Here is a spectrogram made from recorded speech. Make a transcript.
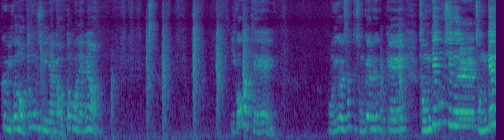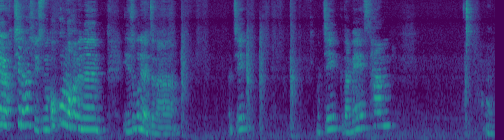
그럼 이건 어떤 공식이냐면 어떤 거냐면 이거 같아. 어, 이걸 살짝 전개를 해볼게. 전개 공식을 전개를 확실히 할 수 있으면 거꾸로 하면은 인수분해가 있잖아. 맞지? 맞지? 그 다음에 3 어.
